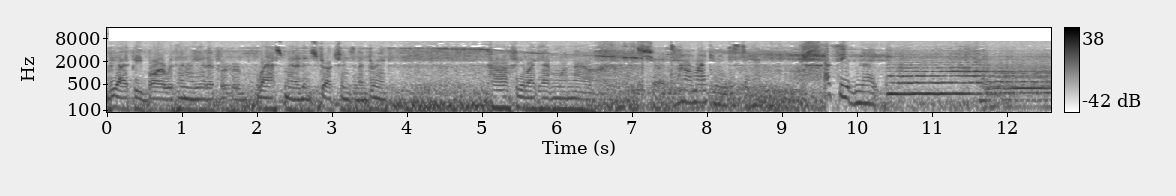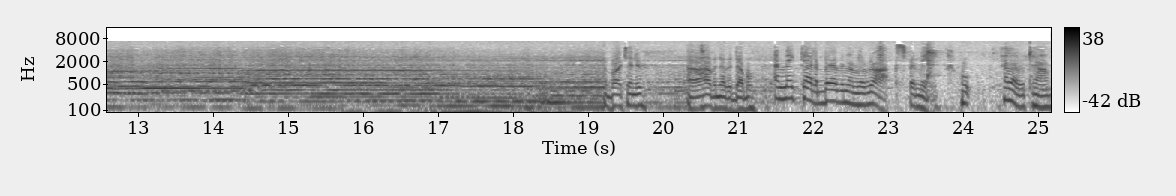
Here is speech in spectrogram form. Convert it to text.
VIP bar with Henrietta for her last-minute instructions and a drink. Oh, I feel like having one now. Sure, Tom, I can understand. I'll see you tonight. Bartender, uh, I'll have another double. And make that a bourbon on the rocks for me. Oh. Hello, Tom.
